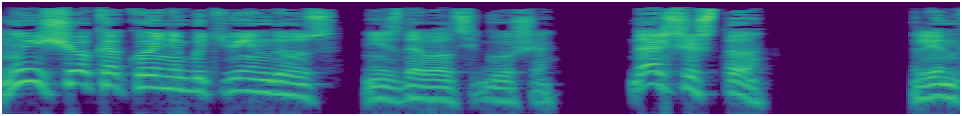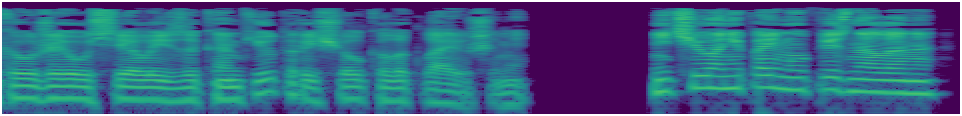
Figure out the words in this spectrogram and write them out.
«Ну еще какой-нибудь Windows», — не сдавался Гоша. «Дальше что?» Ленка уже усела из-за компьютера и щелкала клавишами. «Ничего не пойму», — признала она.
